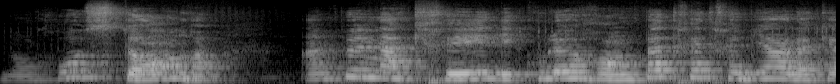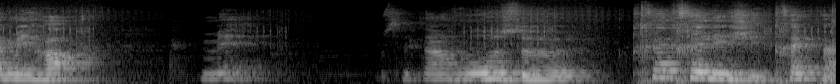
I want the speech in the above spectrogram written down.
Donc rose tendre, un peu nacré. Les couleurs rendent pas très très bien à la caméra, mais c'est un rose euh, très très léger, très pâle.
